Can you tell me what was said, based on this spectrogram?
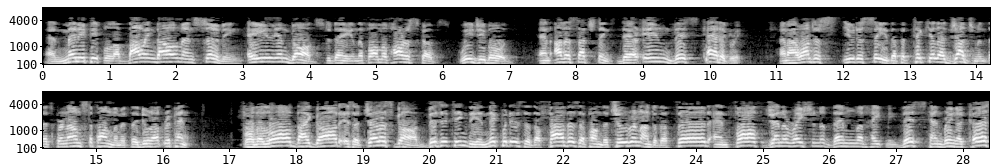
And many people are bowing down and serving alien gods today in the form of horoscopes, Ouija boards, and other such things. They're in this category. And I want you to see the particular judgment that's pronounced upon them if they do not repent. For the Lord thy God is a jealous God, visiting the iniquities of the fathers upon the children unto the third and fourth generation of them that hate me. This can bring a curse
